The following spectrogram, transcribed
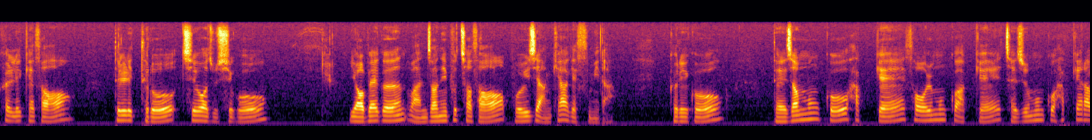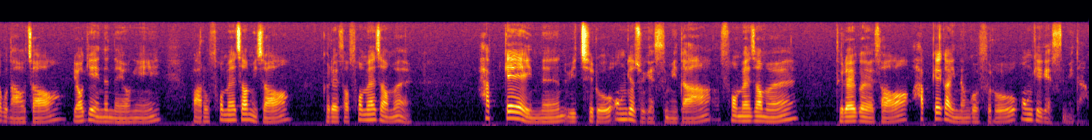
클릭해서 Delete로 지워주시고 여백은 완전히 붙여서 보이지 않게 하겠습니다. 그리고 대전문구 합계, 서울문구 합계, 제주문구 합계라고 나오죠. 여기에 있는 내용이 바로 소매점이죠. 그래서 소매점을 합계에 있는 위치로 옮겨 주겠습니다. 소매점을 드래그해서 합계가 있는 곳으로 옮기겠습니다.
